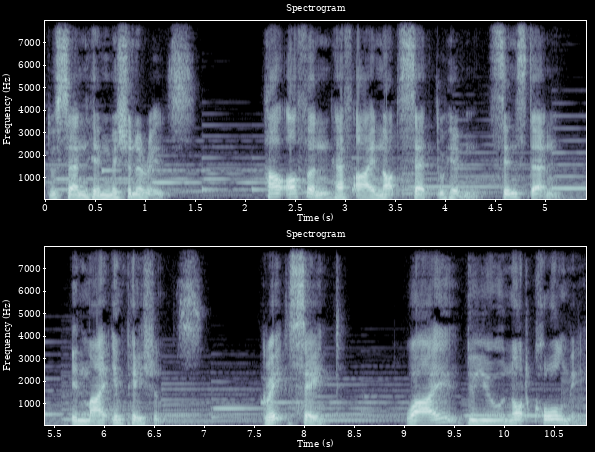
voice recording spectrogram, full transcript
to send him missionaries. How often have I not said to him since then, in my impatience, Great Saint, why do you not call me?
